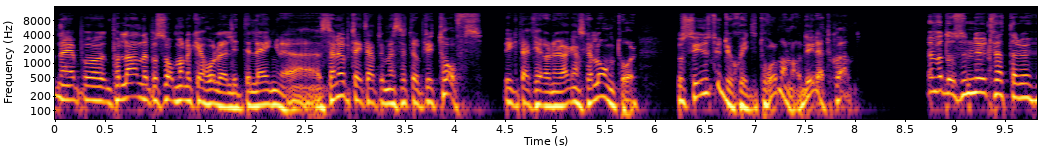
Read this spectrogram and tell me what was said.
Nej, på, på landet på sommaren kan jag hålla det lite längre. Sen upptäckte jag att om jag sätter upp det i tofs, vilket jag kan göra nu, jag har ganska långt hår, då syns det inte hur skitigt hår man har. Det är rätt skönt. Men vad då så nu tvättar du?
